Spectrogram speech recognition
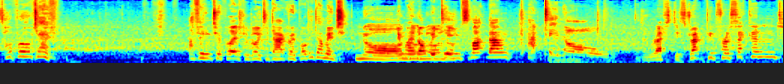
Top rope, Jeff! I think Triple H could go into dark red body damage. No, it might no, not no, be no. Team SmackDown Captain. Oh! The ref's distracted for a second.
